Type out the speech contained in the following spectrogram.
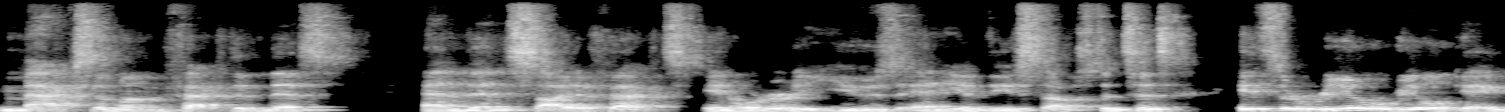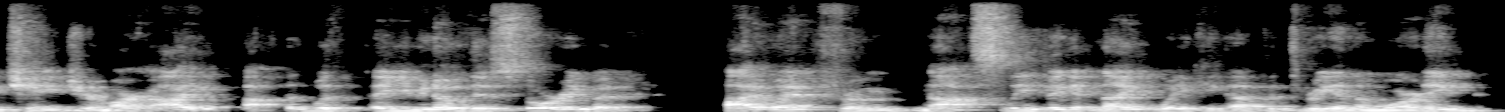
maximum effectiveness, and then side effects in order to use any of these substances." It's a real, real game changer, Mark. I uh, with uh, you know this story, but I went from not sleeping at night, waking up at three in the morning,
